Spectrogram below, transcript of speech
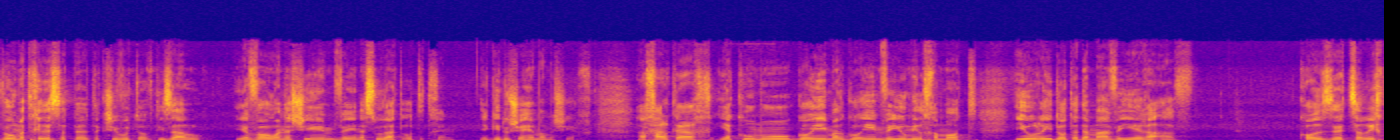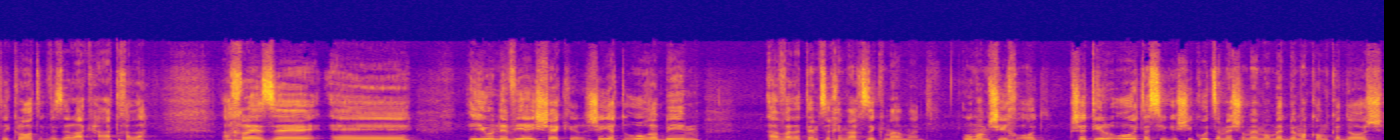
והוא מתחיל לספר, תקשיבו טוב, תיזהרו, יבואו אנשים וינסו להטעות אתכם, יגידו שהם המשיח. אחר כך יקומו גויים על גויים ויהיו מלחמות, יהיו רעידות אדמה ויהיה רעב. כל זה צריך לקרות וזה רק ההתחלה. אחרי זה... אה, יהיו נביאי שקר, שיטעו רבים, אבל אתם צריכים להחזיק מעמד. הוא ממשיך עוד. כשתראו את השיקוץ המשומם עומד במקום קדוש,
